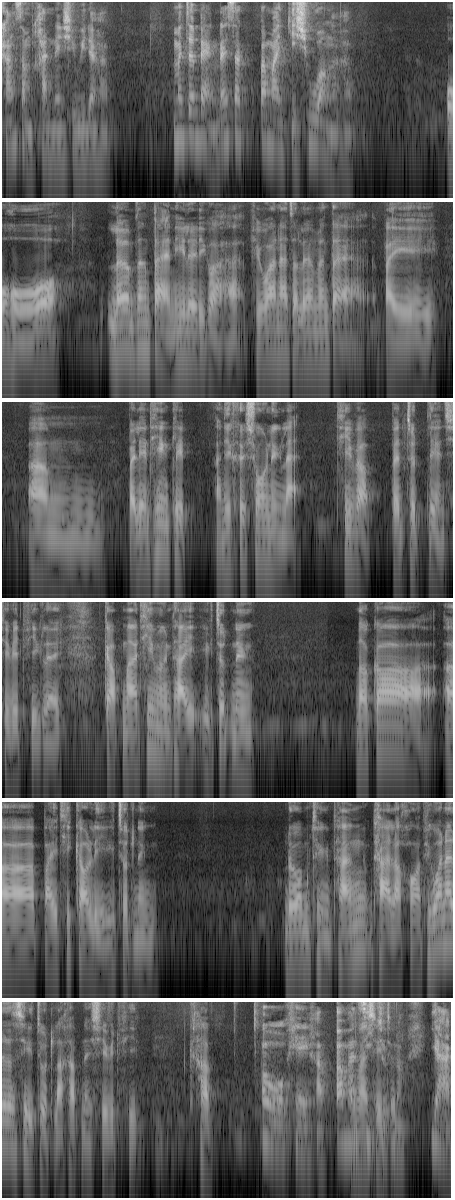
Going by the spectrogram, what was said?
ครั้งสำคัญในชีวิตอะครับ มันจะแบ่งได้สักประมาณกี่ช่วงอะครับ โอ้โห เริ่มตั้งแต่นี่เลยดีกว่าฮะพี่ว่าน่าจะเริ่มตั้งแต่ไปเอิ่มไปเรียนที่อังกฤษ อันนี้คือช่วงหนึ่งแหละ ที่แบบเป็นจุดเปลี่ยนชีวิตพีคเลย กลับมาที่เมืองไทยอีกจุดหนึ่งแล้วก็เอ่อไปที่เกาหลีอีกจุดหนึ่งรวมถึงทั้งถ่ายละครพี่ว่าน่าจะสี่จุดแล้วครับในชีวิตพีคครับโอเคครับ ประมาณประมาณสี่สี่จุดจุดเนาะอยาก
